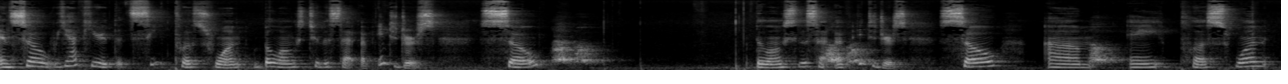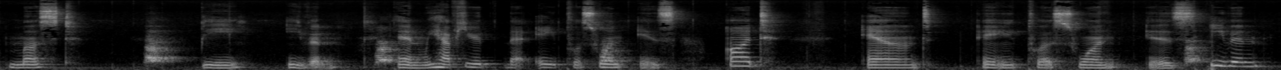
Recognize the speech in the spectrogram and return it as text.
And so we have here that c plus 1 belongs to the set of integers. So, belongs to the set of integers. So, um, a plus 1 must be even. And we have here that a plus 1 is odd and a plus 1 is even,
